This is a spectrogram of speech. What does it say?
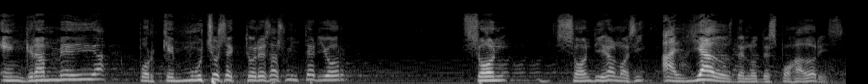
en gran medida porque muchos sectores a su interior son, son digamos así, aliados de los despojadores.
